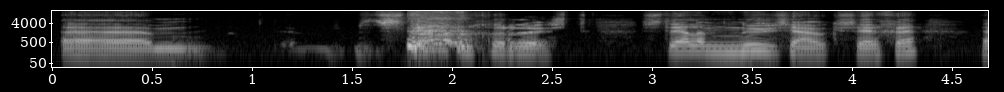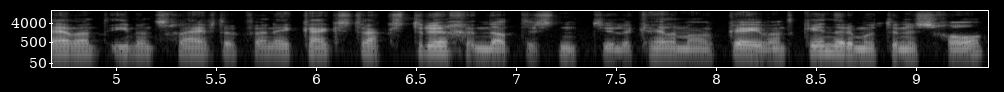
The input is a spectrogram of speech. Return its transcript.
ehm, stel hem gerust. Stel hem nu, zou ik zeggen. Hè, want iemand schrijft ook van, ik kijk straks terug. En dat is natuurlijk helemaal oké, want kinderen moeten naar school.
